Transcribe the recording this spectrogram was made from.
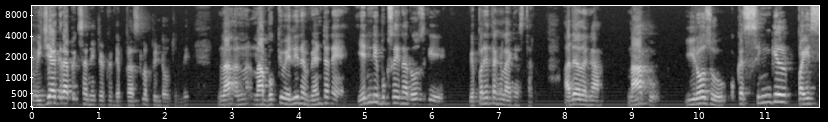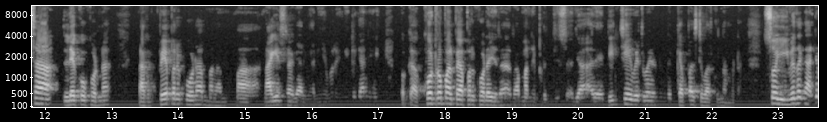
విజయ గ్రాఫిక్స్ అనేటటువంటి ప్రెస్లో ప్రింట్ అవుతుంది. నా నా- నా బుక్ వెళ్ళిన వెంటనే ఎన్ని బుక్స్ అయినా రోజుకి విపరీతంగా లాగేస్తారు. అదేవిధంగా నాకు ఈరోజు ఒక సింగిల్ పైసా లేకోకుండా నాకు పేపర్ కూడా మన మా నాగేశ్వర గారు కానీ ఎవరు కానీ ఒక కోటి రూపాయల పేపర్ కూడా రమ్మని ఇప్పుడు అదే దించే విధమైనటువంటి కెపాసిటీ వరకు ఉందన్నమాట సో ఈ విధంగా అంటే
